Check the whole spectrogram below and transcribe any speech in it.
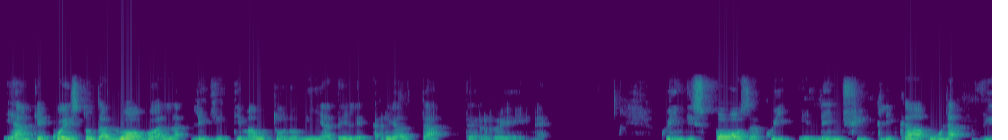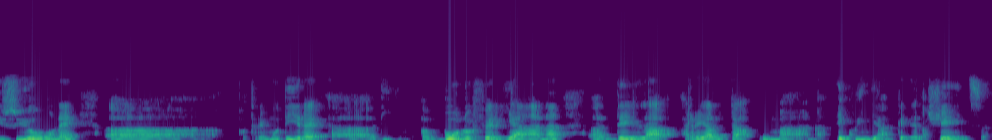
E anche questo dà luogo alla legittima autonomia delle realtà terrene. Quindi sposa qui l'enciclica una visione, uh, potremmo dire, uh, di uh, bonoferiana della realtà umana e quindi anche della scienza.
